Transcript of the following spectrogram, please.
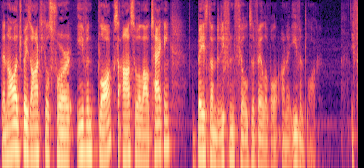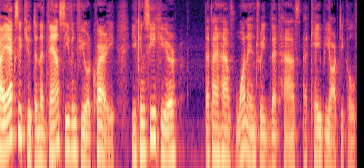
The knowledge base articles for event logs also allow tagging based on the different fields available on an event log. If I execute an advanced event viewer query, you can see here that I have one entry that has a KB article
